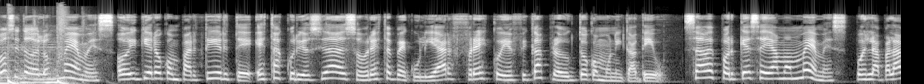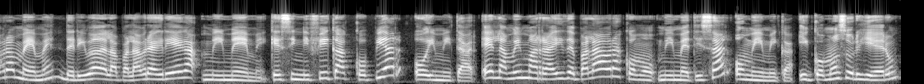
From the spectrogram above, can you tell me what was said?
Propósito de los memes, hoy quiero compartirte estas curiosidades sobre este peculiar, fresco y eficaz producto comunicativo. ¿Sabes por qué se llaman memes? Pues la palabra meme deriva de la palabra griega mimeme, que significa copiar o imitar. Es la misma raíz de palabras como mimetizar o mímica. ¿Y cómo surgieron?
